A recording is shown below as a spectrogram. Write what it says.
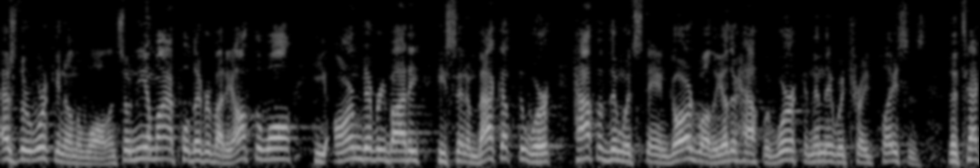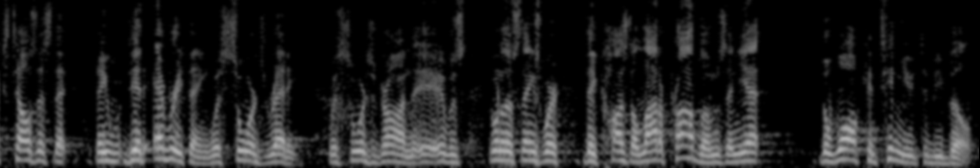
as they're working on the wall. And so Nehemiah pulled everybody off the wall. He armed everybody. He sent them back up to work. Half of them would stand guard while the other half would work, and then they would trade places. The text tells us that they did everything with swords ready, with swords drawn. It was one of those things where they caused a lot of problems, and yet the wall continued to be built.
